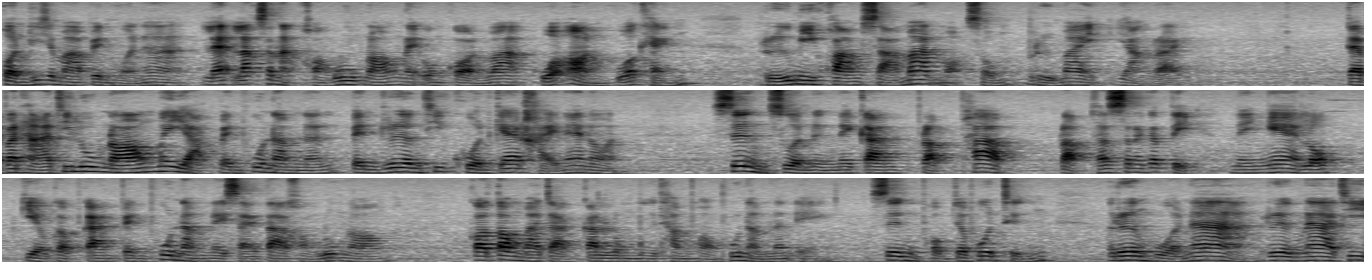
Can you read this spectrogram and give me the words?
คนที่จะมาเป็นหัวหน้า และลักษณะของลูกน้องในองค์กรว่าหัวอ่อนหัวแข็ง หรือมีความสามารถเหมาะสมหรือไม่อย่างไร แต่ปัญหาที่ลูกน้องไม่อยากเป็นผู้นำนั้น เป็นเรื่องที่ควรแก้ไขแน่นอน ซึ่งส่วนหนึ่งในการปรับภาพปรับทัศนคติในแง่ลบเกี่ยวกับการเป็นผู้นำในสายตาของลูกน้อง ก็ต้องมาจากการลงมือทำของผู้นำนั่นเอง ซึ่งผมจะพูดถึงเรื่องหัวหน้าเรื่องหน้าที่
